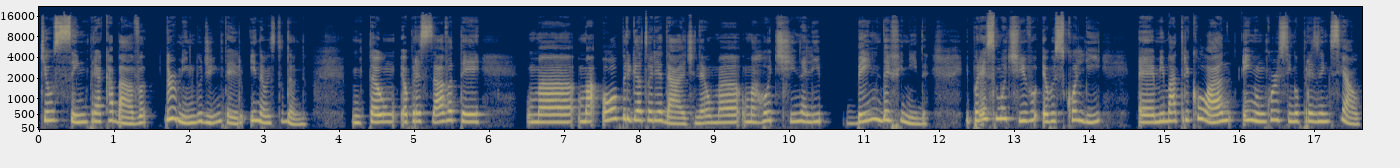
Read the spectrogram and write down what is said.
que eu sempre acabava dormindo o dia inteiro e não estudando. Então, eu precisava ter uma, uma obrigatoriedade, né? Uma, uma rotina ali bem definida. E por esse motivo, eu escolhi é, me matricular em um cursinho presencial.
